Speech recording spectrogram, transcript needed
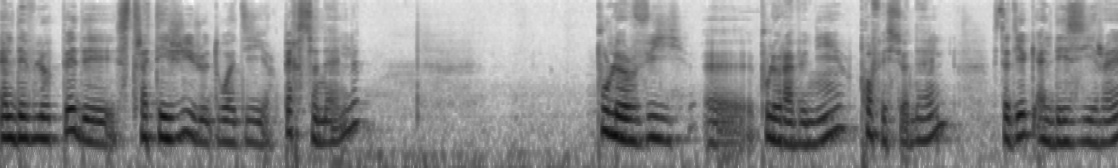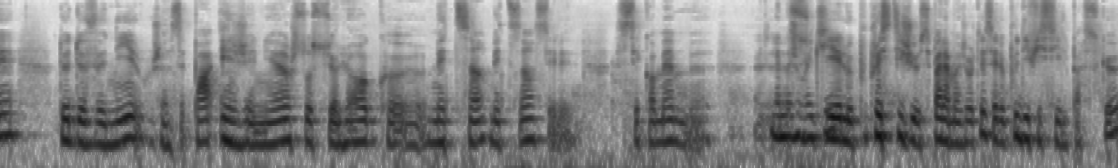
elles développaient des stratégies, je dois dire, personnelles pour leur vie, euh, pour leur avenir professionnel. C'est-à-dire qu'elles désiraient de devenir, je ne sais pas, ingénieur, sociologue, euh, médecin. Médecin, c'est quand même la majorité. qui est le plus prestigieux. C'est pas la majorité, c'est le plus difficile parce que,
